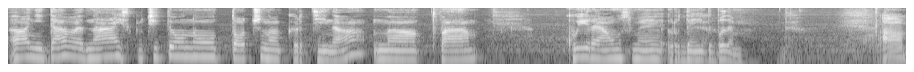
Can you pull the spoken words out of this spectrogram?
а, ни дава една изключително точна картина на това, кои реално сме родени да бъдем. А,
